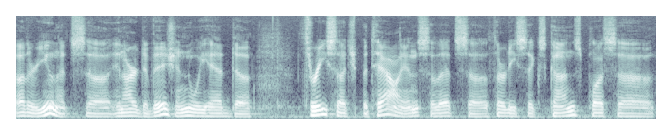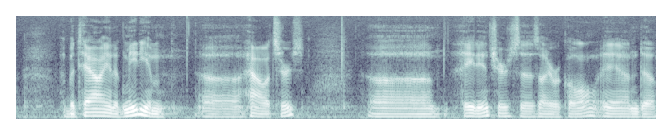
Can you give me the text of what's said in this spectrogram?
other units. Uh, in our division, we had uh, three such battalions, so that's uh, 36 guns plus uh, a battalion of medium uh, howitzers, uh, eight inchers, as I recall, and uh,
